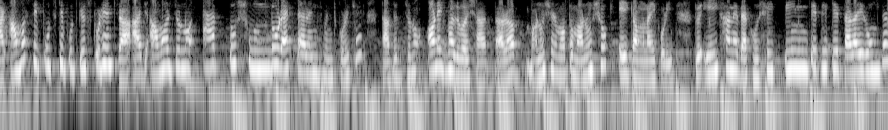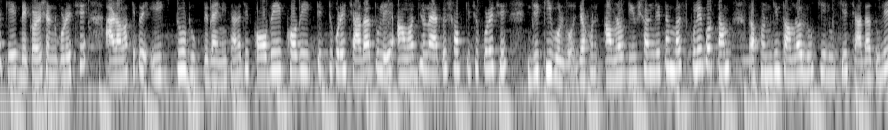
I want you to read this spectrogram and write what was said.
আর আমার যে পুচকে পুচকে স্টুডেন্টরা আজ আমার জন্য এত সুন্দর একটা অ্যারেঞ্জমেন্ট করেছে। তাদের জন্য অনেক ভালোবাসা। তারা মানুষের মতো মানুষ হোক, এই কামনাই করি। তো এইখানে দেখো, সেই তিনটে থেকে তারা এই রুমটাকে ডেকোরেশন করেছে। আর আমাকে তো একটুও ঢুকতে দেয়নি। তারা যে কবে কবে একটু একটু করে চাঁদা তুলে আমার জন্য এত সব কিছু করেছে যে কি বলব? যখন আমরাও টিউশন যেতাম বা স্কুলে পড়তাম, তখন কিন্তু আমরাও লুকিয়ে লুকিয়ে চাঁদা তুলে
